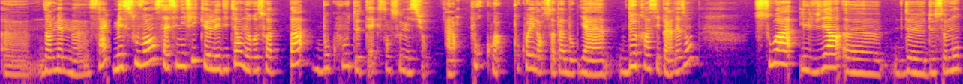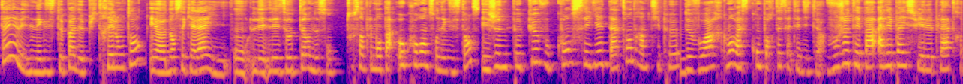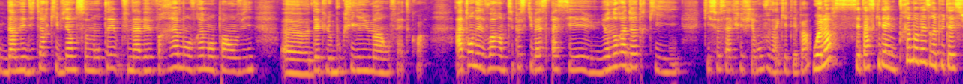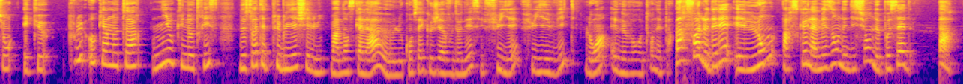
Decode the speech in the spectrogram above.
dans le même sac, mais souvent ça signifie que l'éditeur ne reçoit pas beaucoup de textes en soumission. Alors pourquoi? Pourquoi il en reçoit pas beaucoup? Il y a deux principales raisons soit il vient euh, de, se monter, il n'existe pas depuis très longtemps, et euh, dans ces cas-là, les, les, auteurs ne sont tout simplement pas au courant de son existence, et je ne peux que vous conseiller d'attendre un petit peu, de voir comment va se comporter cet éditeur. Vous jetez pas, allez pas essuyer les plâtres d'un éditeur qui vient de se monter, vous n'avez vraiment vraiment pas envie euh, d'être le bouclier humain en fait, quoi attendez de voir un petit peu ce qui va se passer. Il y en aura d'autres qui, qui se sacrifieront, vous inquiétez pas. Ou alors c'est parce qu'il a une très mauvaise réputation et que plus aucun auteur ni aucune autrice ne souhaite être publié chez lui. Bah, dans ce cas-là, euh, le conseil que j'ai à vous donner, c'est fuyez, fuyez vite, loin et ne vous retournez pas. Parfois, le délai est long parce que la maison d'édition ne possède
